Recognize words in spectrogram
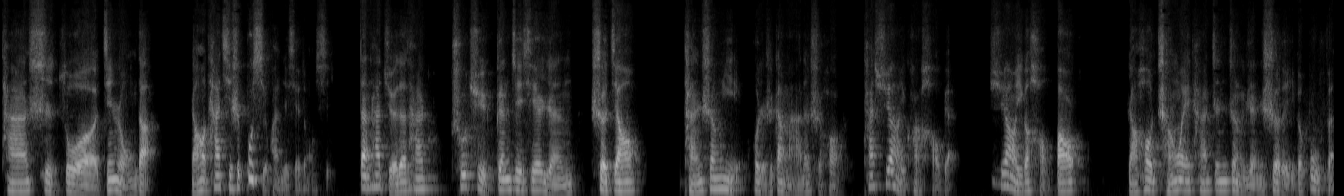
她是做金融的，然后她其实不喜欢这些东西，但她觉得她出去跟这些人社交、谈生意或者是干嘛的时候，她需要一块好表，需要一个好包，然后成为他真正人设的一个部分。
